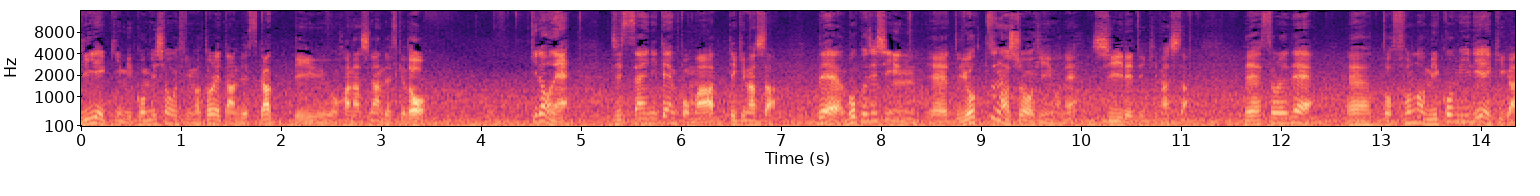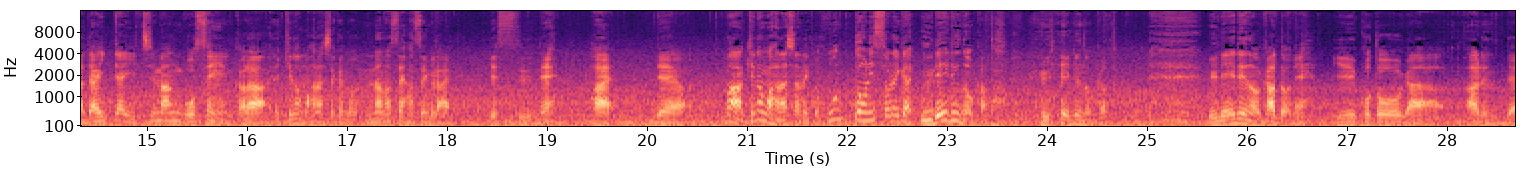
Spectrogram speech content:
利益見込み商品は取れたんですかっていうお話なんですけど、昨日ね、実際に店舗回ってきました。で、僕自身、えっ、と、4つの商品をね、仕入れてきました。で、それで、えーと、その見込み利益がだいたい1万5000円から、え昨日も話したけど7000、8000円ぐらいですね。はい。で、まあ昨日も話したんだけど本当にそれが売れるのかと。売れるのかと。売れるのかとねいうことがあるんで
